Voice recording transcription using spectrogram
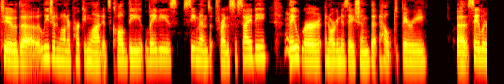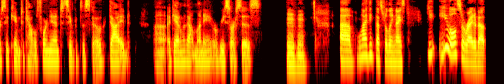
to the Legion of Honor parking lot. It's called the Ladies Seamen's Friends Society. Hmm. They were an organization that helped bury uh, sailors who came to California to San Francisco, who died uh, again without money or resources. hmm Um, well, I think that's really nice. You, you also write about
